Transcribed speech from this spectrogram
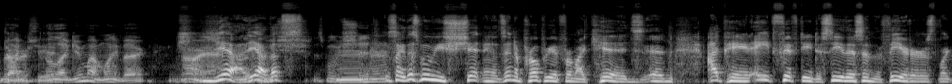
daughter Like, see it. I'm like, give me my money back. oh, yeah. Yeah, This yeah, movie that's. sh- this movie shit. Mm-hmm. It's like this movie's shit, and it's inappropriate for my kids, and I paid eight fifty to see this in the theaters. Like,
